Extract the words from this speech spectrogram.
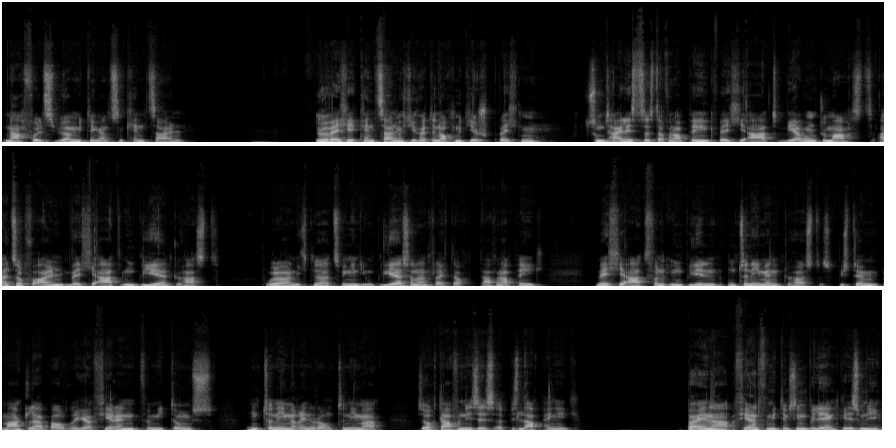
nachvollziehbar mit den ganzen Kennzahlen. Über welche Kennzahlen möchte ich heute noch mit dir sprechen? Zum Teil ist das davon abhängig, welche Art Werbung du machst, als auch vor allem, welche Art Immobilie du hast. Oder nicht nur zwingend die Immobilie, sondern vielleicht auch davon abhängig, welche Art von Immobilienunternehmen du hast. Also bist du ein Makler, Bauträger, Ferienvermietungsunternehmerin oder Unternehmer, Also auch davon ist es ein bisschen abhängig. Bei einer Ferienvermietungsimmobilie geht es um die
